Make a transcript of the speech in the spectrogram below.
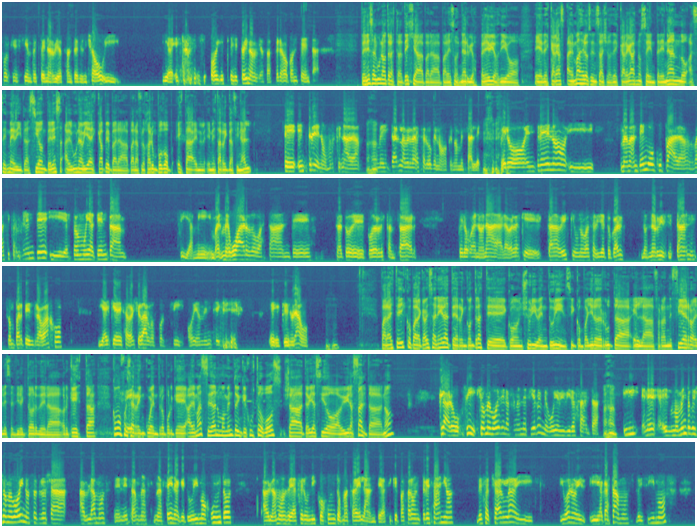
porque siempre estoy nerviosa antes de un show y, y eh, esta- hoy estoy nerviosa, pero contenta. ¿Tenés alguna otra estrategia para, para esos nervios previos? Digo, eh, descargas, además de los ensayos, descargas, no sé, entrenando, haces meditación, ¿tenés alguna vía de escape para, para aflojar un poco esta, en, en esta recta final? Eh, entreno más que nada. Ajá. Meditar la verdad es algo que no que no me sale. Pero entreno y me mantengo ocupada básicamente y estoy muy atenta. Sí, a mí me me guardo bastante, trato de poder descansar. Pero bueno, nada, la verdad es que cada vez que uno va a salir a tocar, los nervios están, son parte del trabajo y hay que saber llevarlos porque sí, obviamente que, eh, que es bravo. Para este disco, para Cabeza Negra, te reencontraste con Yuri Venturín, ¿sí? compañero de ruta Sí. en la Fernández Fierro, él es el director de la orquesta. ¿Cómo fue Sí. ese reencuentro? Porque además se da en un momento en que justo vos ya te habías ido a vivir a Salta, ¿no? Claro, sí, yo me voy de la Fernández Fierro y me voy a vivir a Salta. Ajá. Y en el, el momento que yo me voy, nosotros ya hablamos en esa una, una cena que tuvimos juntos, hablamos de hacer un disco juntos más adelante. Así que pasaron tres años de esa charla y, y bueno, y, y acá estamos, lo hicimos.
